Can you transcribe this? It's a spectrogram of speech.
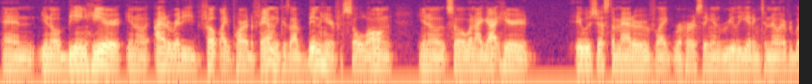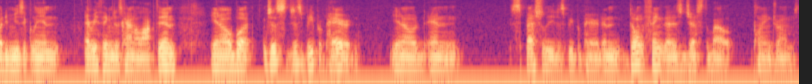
And, you know, being here, you know, I had already felt like part of the family because I've been here for so long, you know. So when I got here, it was just a matter of like rehearsing and really getting to know everybody musically and everything just kind of locked in you know but just just be prepared you know and especially just be prepared. And don't think that it's just about playing drums.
